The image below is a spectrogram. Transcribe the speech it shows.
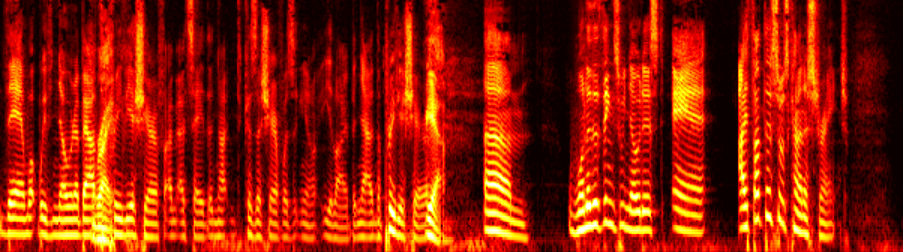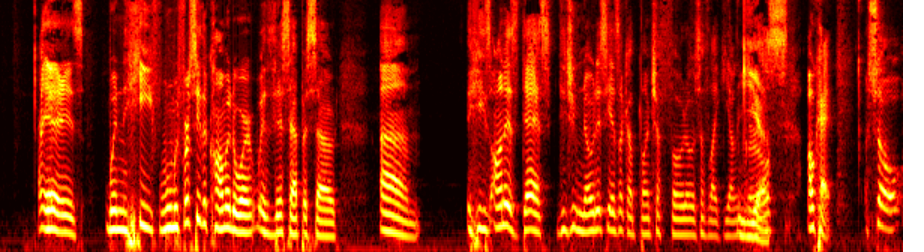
than what we've known about Right. the previous sheriff. I- I'd say that not because the sheriff was you know Eli, but now the previous sheriff. Yeah. Um, one of the things we noticed, and I thought this was kind of strange, is when he when we first see the Commodore with this episode, um, he's on his desk. Did you notice he has like a bunch of photos of like young girls? Yes. Okay, so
